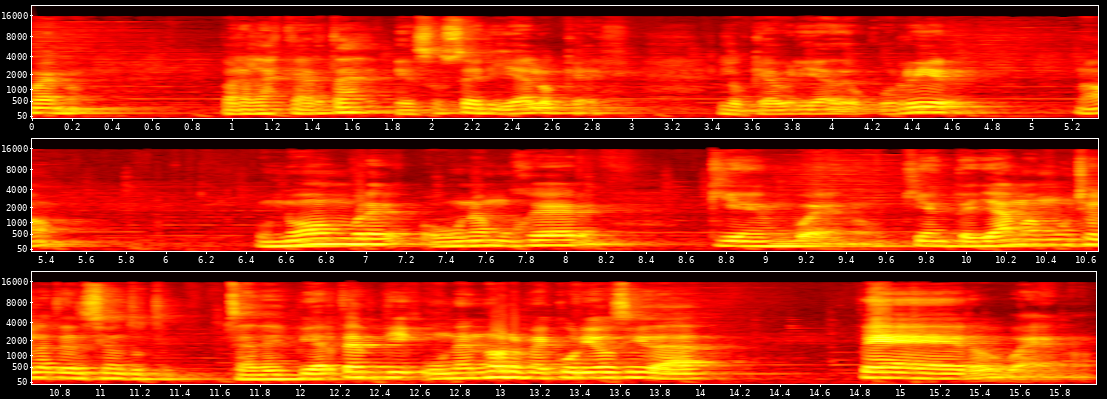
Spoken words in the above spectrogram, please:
Bueno, para las cartas eso sería lo que, lo que habría de ocurrir, ¿no? Un hombre o una mujer quien, bueno, quien te llama mucho la atención, se despierta en ti una enorme curiosidad, pero bueno,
